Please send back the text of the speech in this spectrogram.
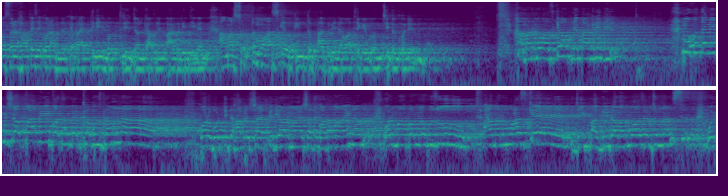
বছরের হাফেজে কোরআনদেরকে প্রায় তিরিশ, বত্রিশ জনকে আপনি পাগড়ি দিবেন। আমার ছোট্ট মুআজকেও কিন্তু পাগড়ি দেওয়া থেকে বঞ্চিত করেন। আমার মুআজকেও আপনি পাগড়ি দিয়ে মোহতামিম সাহেব আমি এই কথার ব্যাখ্যা বুঝলাম না। পরবর্তীতে হাফেজ সাহেবকে দিয়ে ওর মায়ের সাথে কথা বানাইলাম। ওর মা বলল, হুজুর, আমার মুআজকে যেই পাগড়িটা আমার মুআজের জন্য আসছে ওই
